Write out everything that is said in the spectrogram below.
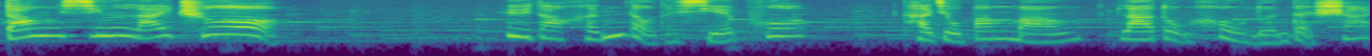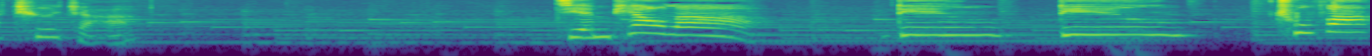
当心来车！遇到很陡的斜坡，他就帮忙拉动后轮的刹车闸。检票啦！叮叮，出发！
